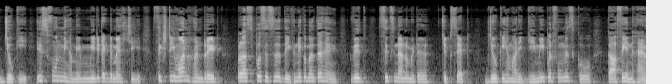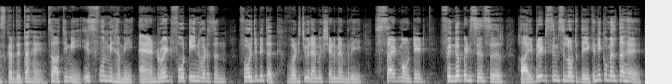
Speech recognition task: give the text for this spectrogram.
जो कि इस फ़ोन में हमें मीडियाटेक डिमेंसिटी 6100 प्लस प्रोसेसर देखने को मिलता है विद 6 नैनोमीटर चिपसेट। जो कि हमारी गेमिंग परफॉर्मेंस को काफ़ी इन्हेंस कर देता है। साथ ही में इस फ़ोन में हमें एंड्रॉयड 14 वर्जन फोर जी तक virtual RAM extend memory side mounted fingerprint sensor hybrid SIM slot देखने को मिलता है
